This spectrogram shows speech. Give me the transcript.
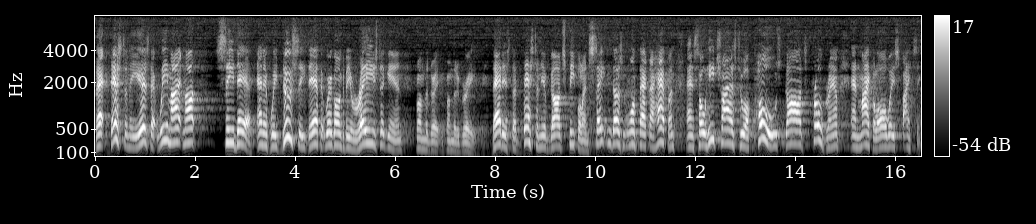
That destiny is that we might not see death. And if we do see death, that we're going to be raised again from the, from the grave. That is the destiny of God's people, and Satan doesn't want that to happen, and so he tries to oppose God's program, and Michael always fights him.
